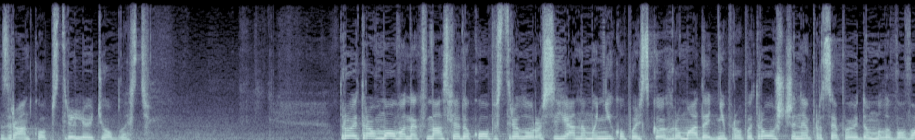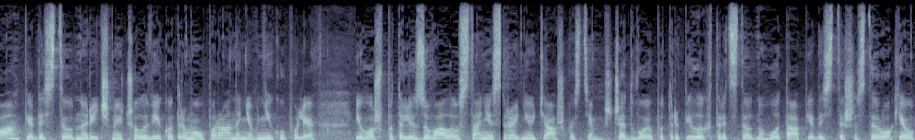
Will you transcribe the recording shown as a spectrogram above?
зранку обстрілюють область. Троє травмованих внаслідок обстрілу росіянами Нікопольської громади Дніпропетровщини. Про це повідомили в ОВА. 51-річний чоловік отримав поранення в Нікополі. Його шпиталізували у стані середньої тяжкості. Ще двоє потерпілих 31 та 56 років.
